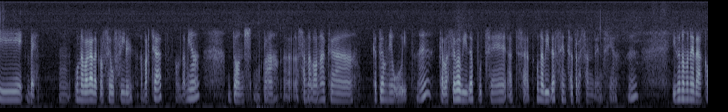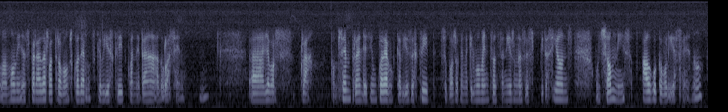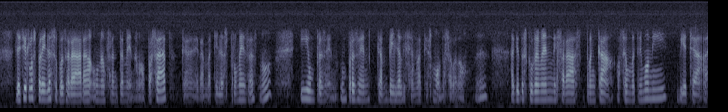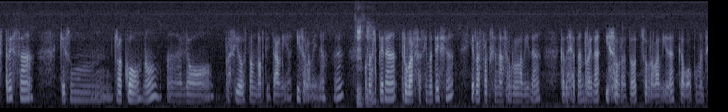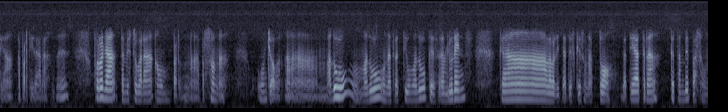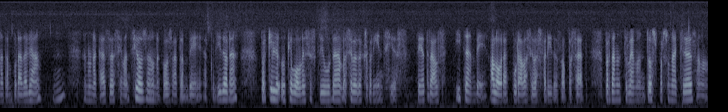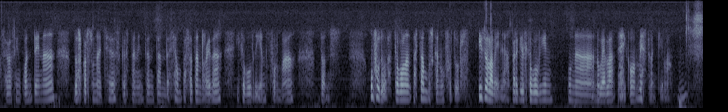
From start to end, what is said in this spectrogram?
i bé, mm, una vegada que el seu fill ha marxat, el Damià, doncs, clar, eh, se n'adona que, que té el niu buit, eh? que la seva vida potser ha estat una vida sense transcendència. Eh? I d'una manera com a molt inesperada retroba uns quaderns que havia escrit quan era adolescent. Uh, llavors, clar, com sempre, llegir un quadern que havies escrit, suposo que en aquell moment doncs, tenies unes aspiracions, uns somnis, algo que volies fer, no? Llegir-los per ella suposarà ara un enfrontament amb el passat, que eren aquelles promeses, no? I un present, un present que amb ella li sembla que és molt decebedor. Eh? Aquest descobriment li farà trencar el seu matrimoni, viatjar a Estressa, que és un racó, no?, allò preciós del nord d'Itàlia, Isola Vella, eh? Uh -huh. on espera trobar-se a si mateixa i reflexionar sobre la vida que ha deixat enrere i sobretot sobre la vida que vol començar a partir d'ara. Eh? Però allà també es trobarà a un, una persona, un jove uh, madur, un madur, un atractiu madur, que és el Llorenç, que la veritat és que és un actor de teatre, que també passa una temporada allà, eh? En una casa silenciosa, una cosa també acollidora, perquè ell el que vol és escriure les seves experiències teatrals i també, alhora, curar les seves ferides del passat. Per tant, ens trobem amb dos personatges, en la seva cinquantena, dos personatges que estan intentant deixar un passat enrere i que voldrien formar, doncs, un futur, que volen, estan buscant un futur. Isola Vella, per aquells que vulguin una novel·la així com més tranquil·la.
